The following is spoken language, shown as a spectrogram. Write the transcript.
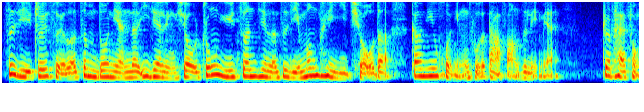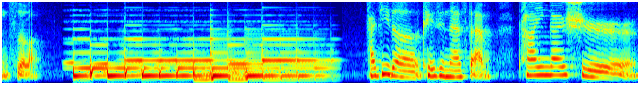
自己追随了这么多年的意见领袖，终于钻进了自己梦寐以求的钢筋混凝土的大房子里面。这太讽刺了。还记得 Casey Neistat，他应该是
